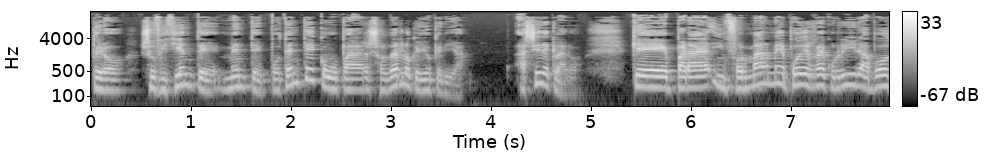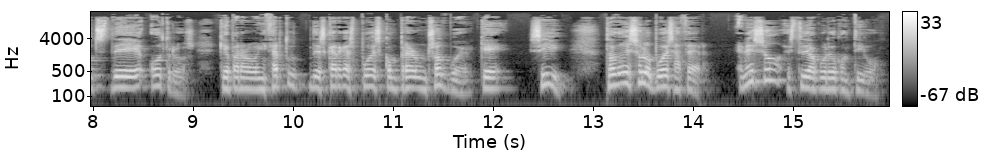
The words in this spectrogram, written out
Pero suficientemente potente como para resolver lo que yo quería. Así de claro. Que para informarme puedes recurrir a bots de otros. Que para organizar tus descargas puedes comprar un software. Que sí, todo eso lo puedes hacer. En eso estoy de acuerdo contigo.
